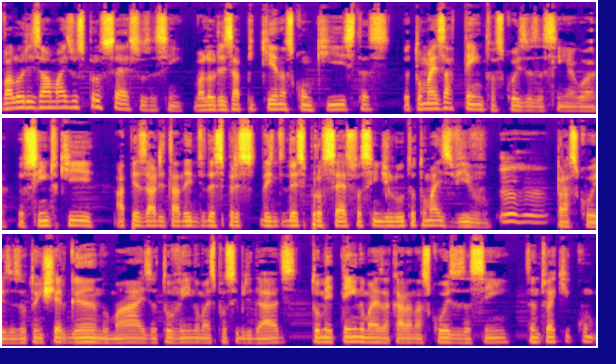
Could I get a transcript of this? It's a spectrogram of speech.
valorizar mais os processos, assim. Valorizar pequenas conquistas. Eu tô mais atento às coisas assim agora. Eu sinto que, apesar de estar dentro desse, dentro desse processo assim de luta, eu tô mais vivo Uhum. para as coisas. Eu tô enxergando mais, eu tô vendo mais possibilidades, tô metendo mais a cara nas coisas assim. Tanto é que com-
